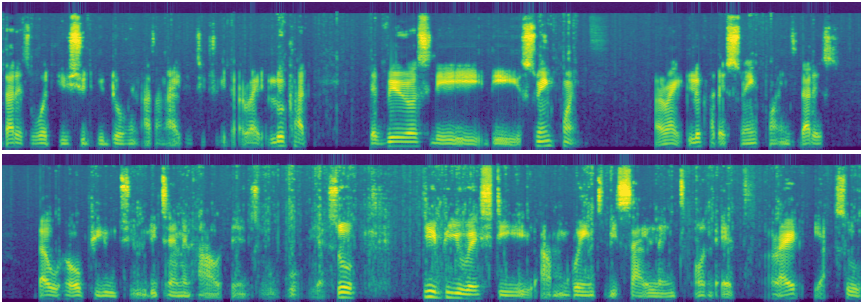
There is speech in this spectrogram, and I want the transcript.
That is what you should be doing as an ICT trader, right? Look at the various the the swing points. All right, look at the swing points. That is that will help you to determine how things will go. Yeah. So GBUSD, I'm going to be silent on it. All right. Yeah. So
